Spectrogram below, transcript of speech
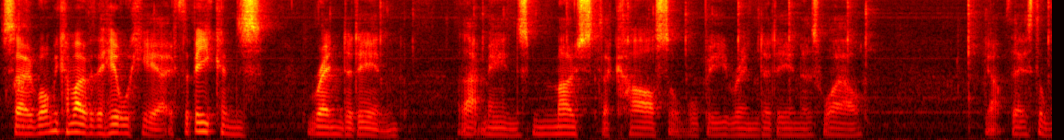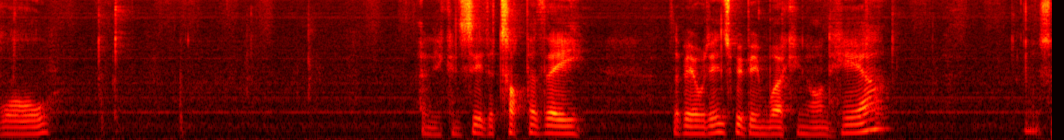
So when we come over the hill here, if the beacon's rendered in, that means most of the castle will be rendered in as well. Yep, there's the wall. and you can see the top of the the buildings we've been working on here. Looks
